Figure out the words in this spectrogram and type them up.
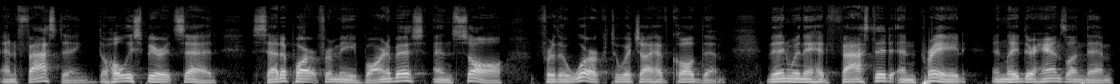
and fasting, the Holy Spirit said, Set apart for me Barnabas and Saul for the work to which I have called them. Then when they had fasted and prayed and laid their hands on them,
